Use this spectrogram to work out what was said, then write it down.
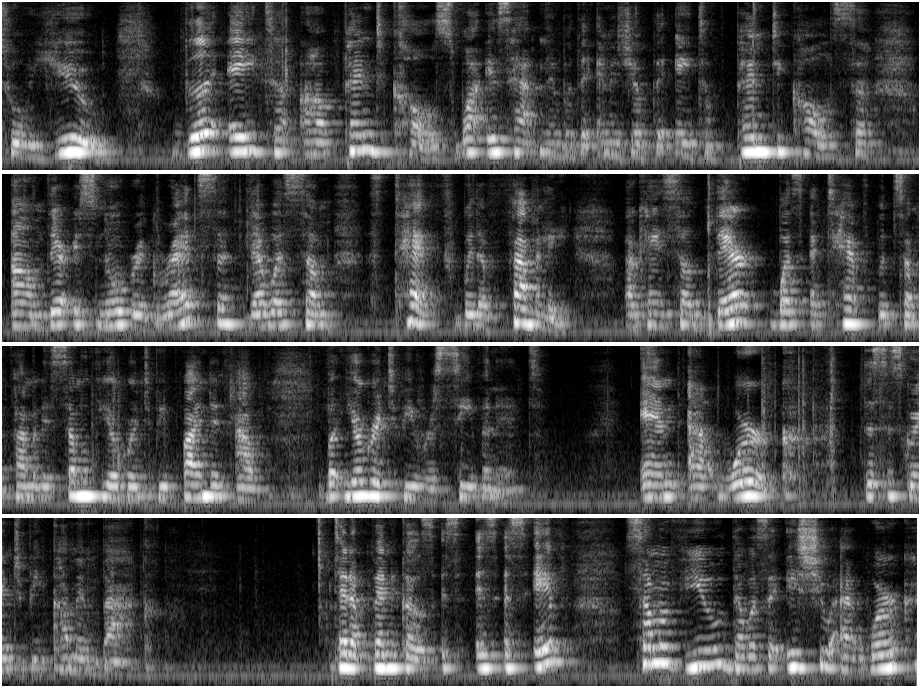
to you the eight of pentacles what is happening with the energy of the eight of pentacles um, there is no regrets there was some theft with a family Okay, so there was a theft with some families. Some of you are going to be finding out, but you're going to be receiving it. And at work, this is going to be coming back. Ten of Pentacles is, is as if some of you, there was an issue at work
